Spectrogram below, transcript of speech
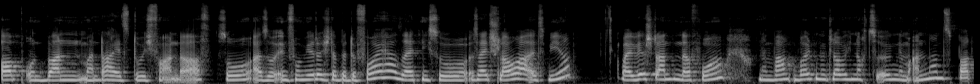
ob und wann man da jetzt durchfahren darf. So, also informiert euch da bitte vorher, seid nicht so, seid schlauer als wir, weil wir standen davor. Und dann war, wollten wir, glaube ich, noch zu irgendeinem anderen Spot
